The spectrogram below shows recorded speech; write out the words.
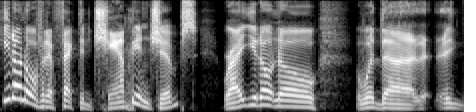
You don't know if it affected championships, right? You don't know with the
